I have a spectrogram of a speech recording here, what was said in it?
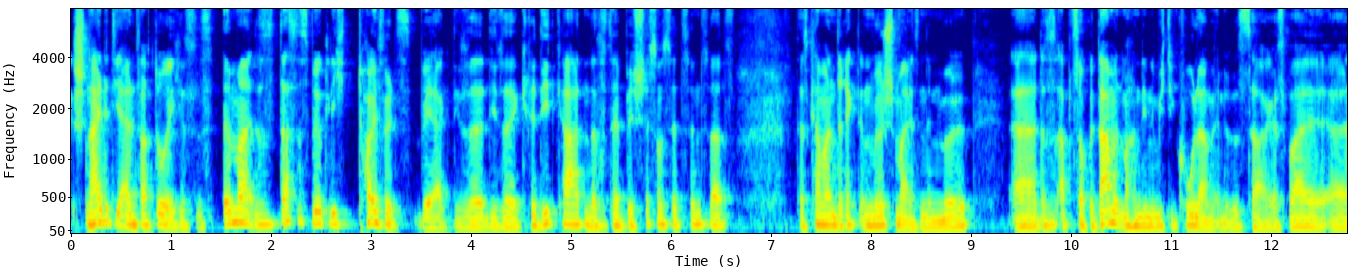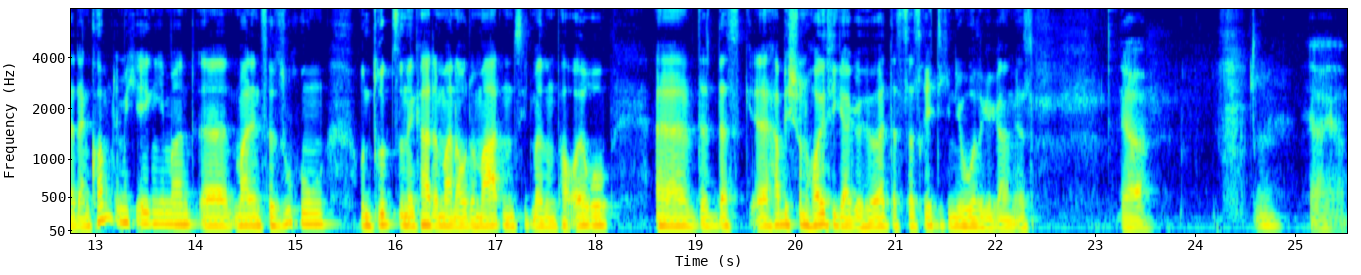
schneidet die einfach durch. Es ist immer, das ist, das ist wirklich Teufelswerk, diese, diese Kreditkarten, das ist der beschissenste Zinssatz. Das kann man direkt in den Müll schmeißen, den Müll. Äh, das ist Abzocke. Damit machen die nämlich die Kohle am Ende des Tages, weil äh, dann kommt nämlich irgendjemand äh, mal in Versuchung und drückt so eine Karte mal in den Automaten und zieht mal so ein paar Euro. Äh, das, das äh, habe ich schon häufiger gehört, dass das richtig in die Hose gegangen ist. Ja. Mhm. Ja, ja.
